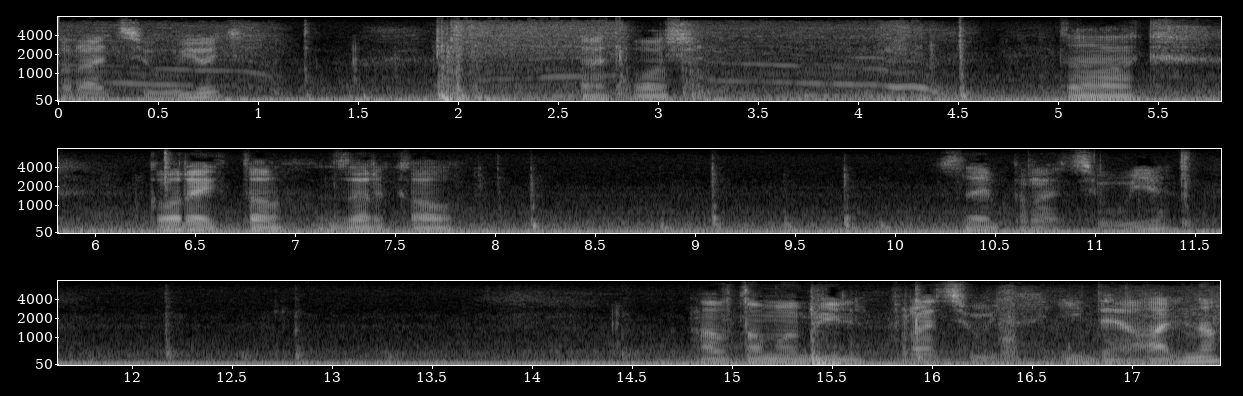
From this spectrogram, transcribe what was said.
працюють. Також. Так. Коректор зеркал. Все працює. Автомобіль працює ідеально,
